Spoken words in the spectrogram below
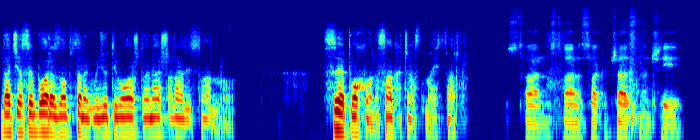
da će se bore za opstanak, međutim ovo što je naša radi stvarno sve pohvale, svaka čast, maj, stvarno. Stvarno, stvarno, svaka čast, znači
